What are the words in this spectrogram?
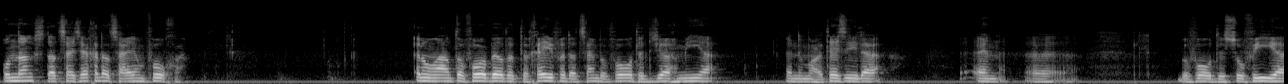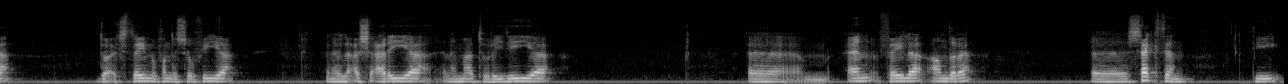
Ondanks dat zij zeggen dat zij hem volgen. En om een aantal voorbeelden te geven, dat zijn bijvoorbeeld de Jahmiya en de Mu'tazila en uh, bijvoorbeeld de Sofia, de extreme van de Sofia en de Ash'ariya en de Maturidiya uh, en vele andere uh, secten die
